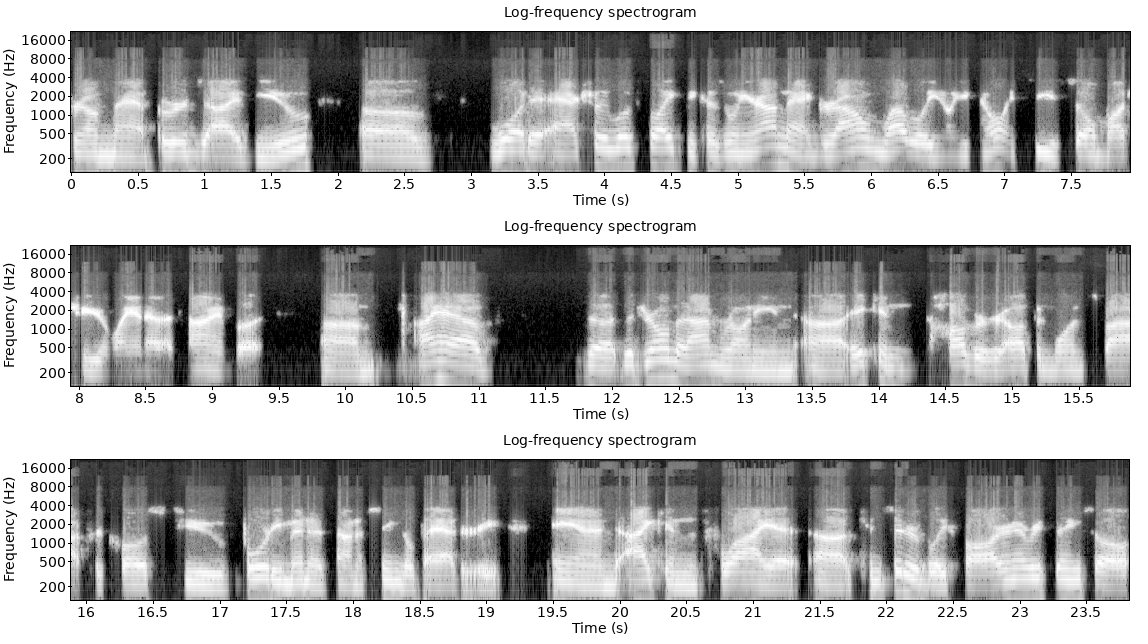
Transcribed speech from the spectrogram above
from that bird's eye view of what it actually looks like because when you're on that ground level, you know, you can only see so much of your land at a time. But um, I have the the drone that I'm running, uh, it can hover up in one spot for close to 40 minutes on a single battery. And I can fly it uh, considerably far and everything. So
